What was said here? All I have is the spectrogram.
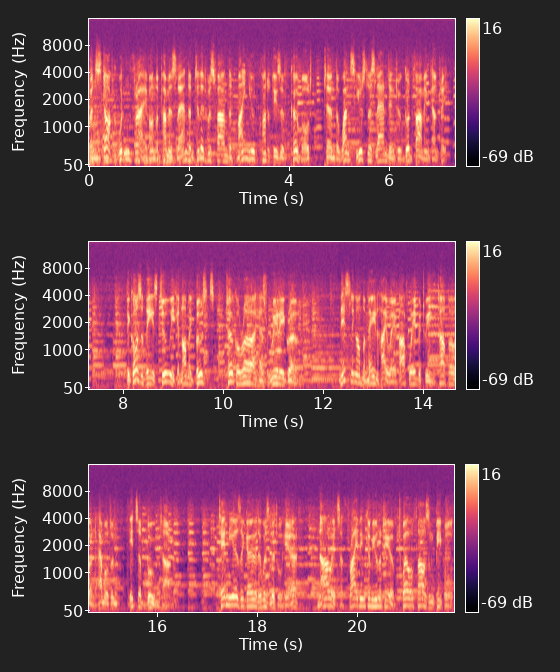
But stock wouldn't thrive on the pumice land until it was found that minute quantities of cobalt turned the once useless land into good farming country. Because of these two economic boosts, Tokoroa has really grown. Nestling on the main highway halfway between Taupo and Hamilton, it's a boom town. Ten years ago, there was little here. Now it's a thriving community of 12,000 people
